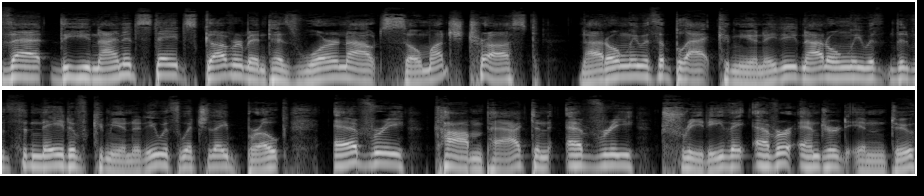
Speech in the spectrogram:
that the United States government has worn out so much trust, not only with the black community, not only with the, with the native community, with which they broke every compact and every treaty they ever entered into.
